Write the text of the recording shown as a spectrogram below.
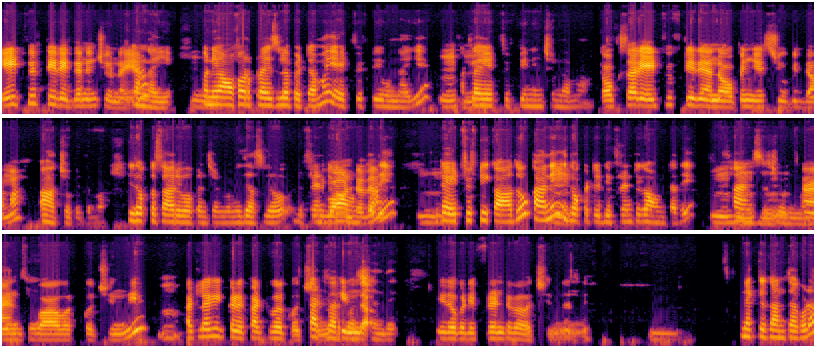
ఎయిట్ ఫిఫ్టీ దగ్గర నుంచి ఉన్నాయా? ఉన్నాయి. కొన్ని ఆఫర్ ప్రైస్లో పెట్టాము? ఎయిట్ ఫిఫ్టీ ఉన్నాయి. అట్లా ఎయిట్ ఫిఫ్టీ నుంచి ఉన్నాయి మ్యామ్ ఒకసారి ఎయిట్ ఫిఫ్టీ ఓపెన్ చేసి చూపిద్దామా? ఆ చూపిద్దాం మ్యామ్ ఇది ఒక్కసారి ఓపెన్ చేయండి. ఇది అసలు డిఫరెంట్గా? ఉంటది. అంటే ఎయిట్ ఫిఫ్టీ కాదు కానీ Hmm. ఇది ఒకటి డిఫరెంట్గా ఉంటది. Hands చూడండి. హ్యాండ్స్ బాగా వర్క్ వచ్చింది. అట్లాగే ఇక్కడ కట్ వర్క్ కట్ వర్క్ వచ్చింది. ఇది ఒక డిఫరెంట్గా వచ్చిందండి. నెక్ అంతా కూడా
